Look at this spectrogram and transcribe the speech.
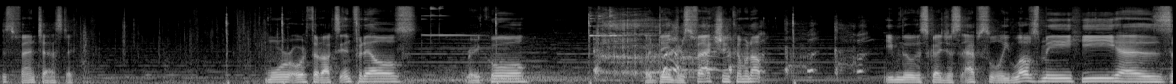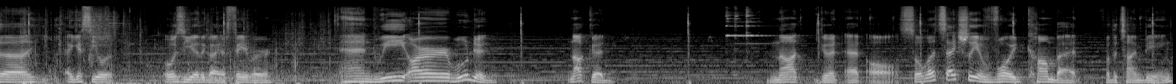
Just fantastic. More Orthodox infidels. Very cool. A dangerous faction coming up. Even though this guy just absolutely loves me, he has, uh, I guess he owes the other guy a favor. And we are wounded. Not good. Not good at all. So let's actually avoid combat for the time being.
